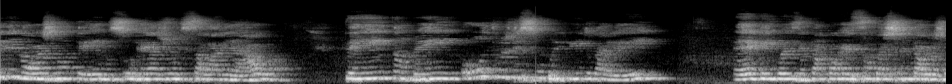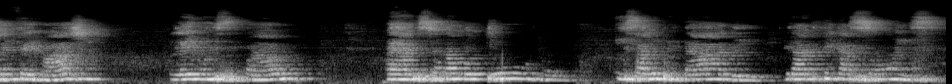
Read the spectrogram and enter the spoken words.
de nós não termos o reajuste salarial, tem também outros descumprimentos da lei, é, que, por exemplo, a correção das 30 horas da enfermagem, lei municipal, é, adicional noturno, insalubridade, gratificações,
